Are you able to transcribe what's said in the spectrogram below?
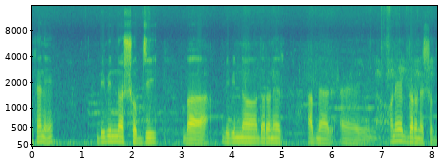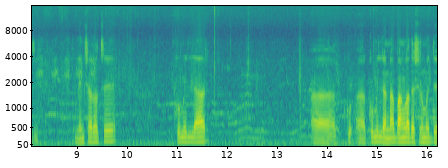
এখানে বিভিন্ন সবজি বা বিভিন্ন ধরনের আপনার অনেক ধরনের সবজি। নিমসার হচ্ছে কুমিল্লার কুমিল্লা না, বাংলাদেশের মধ্যে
